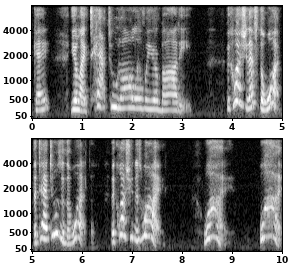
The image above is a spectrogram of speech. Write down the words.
Okay. You're like tattooed all over your body. The question, that's the what. The tattoos are the what. The question is why? Why? Why?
